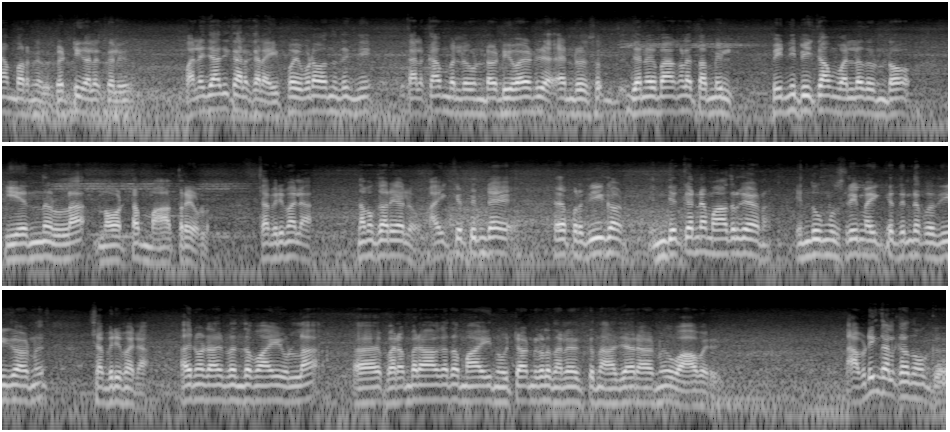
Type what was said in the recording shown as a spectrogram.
ഞാൻ പറഞ്ഞത്. പെട്ടി കലക്കൽ പല ജാതി കലക്കലായി ഇപ്പോൾ ഇവിടെ വന്നിട്ട് ഇനി കലക്കാൻ വല്ലതുണ്ടോ? ഡിവൈഡ് ആൻഡ് ജനവിഭാഗങ്ങളെ തമ്മിൽ ഭിന്നിപ്പിക്കാൻ വല്ലതുണ്ടോ എന്നുള്ള നോട്ടം മാത്രമേ ഉള്ളൂ. ശബരിമല നമുക്കറിയാലോ ഐക്യത്തിന്റെ പ്രതീകമാണ് ഇന്ത്യയ്ക്ക് തന്നെ മാതൃകയാണ്. ഹിന്ദു മുസ്ലിം ഐക്യത്തിന്റെ പ്രതീകമാണ് ശബരിമല. അതിനോടനുബന്ധമായുള്ള പരമ്പരാഗതമായി നൂറ്റാണ്ടുകൾ നിലനിൽക്കുന്ന ആചാരമാണ് വാവർ അവിടെയും കലക്കാൻ നോക്ക്.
